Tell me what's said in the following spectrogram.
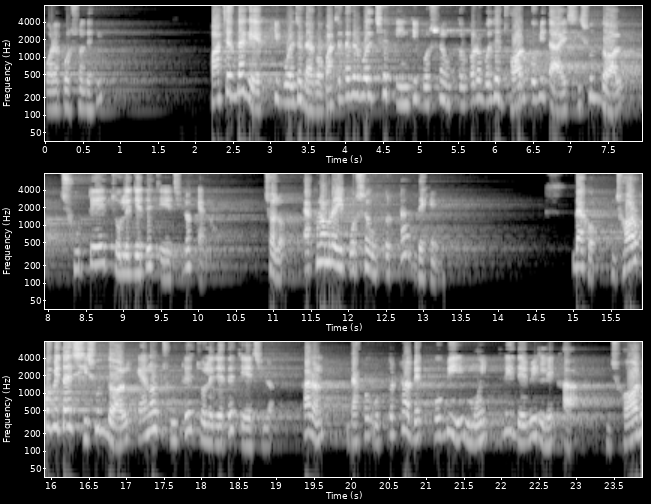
পরে প্রশ্ন দেখি। পাঁচের দাগের কি বলছে? দেখো, পাঁচের দাগের বলছে, তিনটি প্রশ্নের উত্তর করো। বলছে, ঝড় কবিতায় শিশুর দল ছুটে চলে যেতে চেয়েছিল কেন? চলো, এখন আমরা এই প্রশ্নের উত্তরটা দেখে দেখো, ঝড় কবিতায় শিশুর দল কেন ছুটে চলে যেতে চেয়েছিল? কারণ, দেখো, উত্তরটা হবে কবি মৈত্রী দেবীর লেখা, ঝড়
